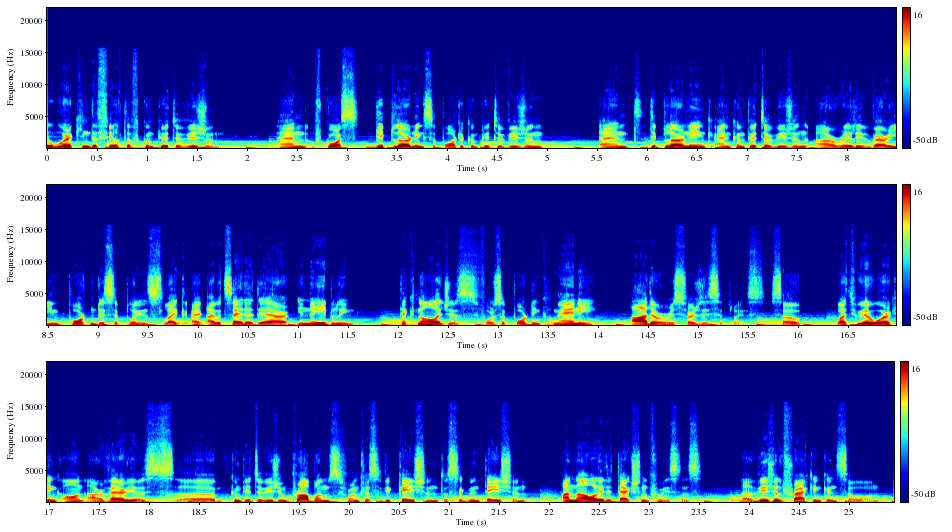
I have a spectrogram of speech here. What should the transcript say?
work in the field of computer vision. And of course, deep learning supported computer vision. And deep learning and computer vision are really very important disciplines. Like I, I would say that they are enabling technologies for supporting many other research disciplines. So what we are working on are various uh, computer vision problems from classification to segmentation, anomaly detection, for instance, uh, visual tracking, and so on.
